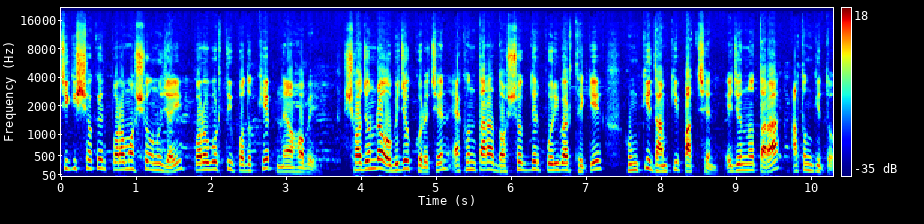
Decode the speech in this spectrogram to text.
চিকিৎসকের পরামর্শ অনুযায়ী পরবর্তী পদক্ষেপ নেওয়া হবে। স্বজনরা অভিযোগ করেছেন, এখন তারা দর্শকদের পরিবার থেকে হুমকি ধামকি পাচ্ছেন। এজন্য তারা আতঙ্কিত।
